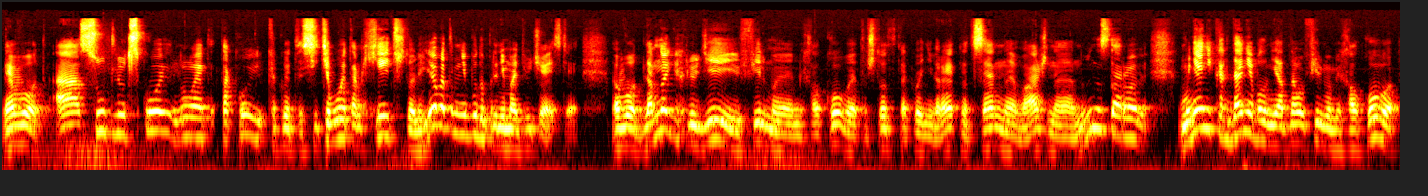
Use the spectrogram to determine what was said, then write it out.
Вот. А суд людской, ну, это такой какой-то сетевой там хейт, что ли. Я в этом не буду принимать участие. Вот. Для многих людей фильмы Михалкова это что-то такое невероятно ценное, важное, ну и на здоровье. У меня никогда не было ни одного фильма Михалкова,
